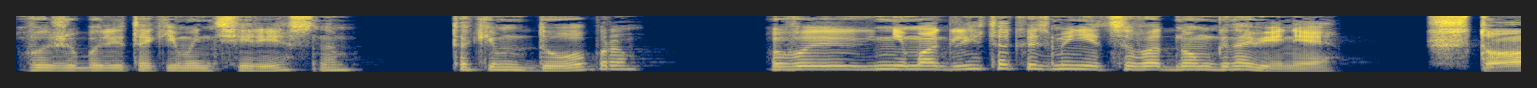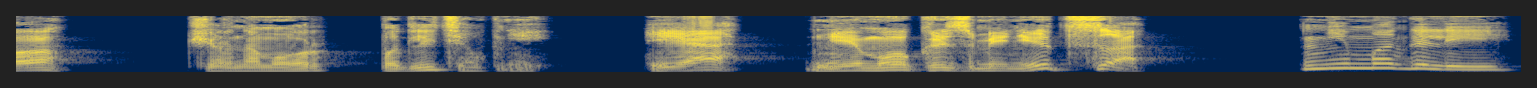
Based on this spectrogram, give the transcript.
Вы же были таким интересным, таким добрым. Вы не могли так измениться в одно мгновение». «Что?» Черномор подлетел к ней. «Я не мог измениться?» «Не могли», —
